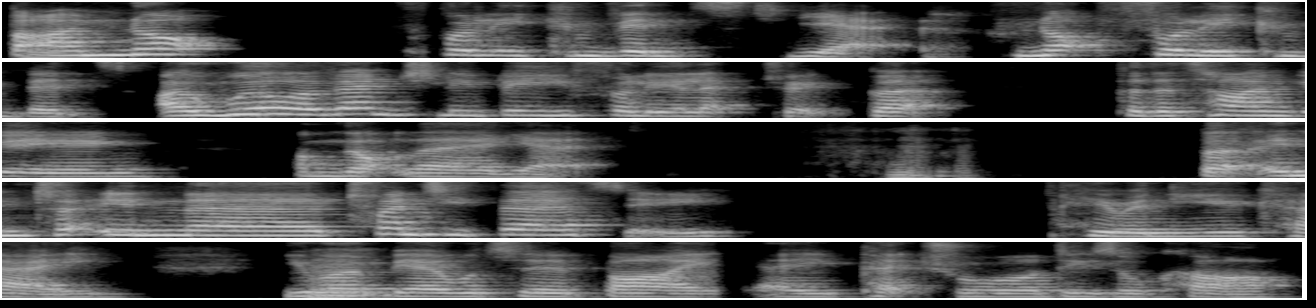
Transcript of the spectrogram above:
but Hmm. I'm not fully convinced yet. Not fully convinced. I will eventually be fully electric, but for the time being, I'm not there yet. But in in uh, 2030, here in the UK, you Hmm. won't be able to buy a petrol or diesel car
